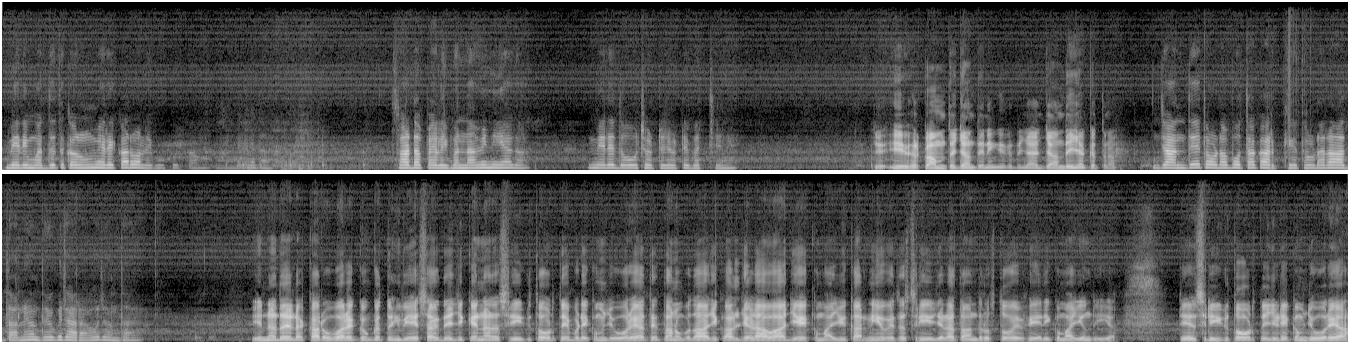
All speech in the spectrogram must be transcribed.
ਮੇਰੀ ਮਦਦ ਕਰੋ ਮੇਰੇ ਘਰ ਵਾਲੇ ਕੋਲ ਕੋਈ ਕੰਮ ਕਾਰ ਨਹੀਂ ਹੁੰਦਾ। ਸਾਡਾ ਪਹਿਲੀ ਬੰਨਾ ਵੀ ਨਹੀਂ ਹੈਗਾ। ਮੇਰੇ ਦੋ ਛੋਟੇ ਛੋਟੇ ਬੱਚੇ ਨੇ। ਤੇ ਇਹ ਫਿਰ ਕੰਮ ਤੇ ਜਾਂਦੇ ਨਹੀਂ ਕਿਤੇ ਜਾਂ ਜਾਂਦੇ ਜਾਂ ਕਿਤਨਾ ਜਾਂਦੇ ਥੋੜਾ ਬਹੁਤਾ ਕਰਕੇ ਥੋੜਾ ਰਾਤ ਦਾ ਲਿਆਉਂਦੇ ਗੁਜ਼ਾਰਾ ਹੋ ਜਾਂਦਾ ਹੈ। ਇਹਨਾਂ ਦਾ ਜਿਹੜਾ ਕਾਰੋਬਾਰ ਹੈ, ਕਿਉਂਕਿ ਤੁਸੀਂ ਵੇਖ ਸਕਦੇ ਜੀ ਕਿ ਇਹਨਾਂ ਦਾ ਸਰੀਰਕ ਤੌਰ ਤੇ ਬੜੇ ਕਮਜ਼ੋਰ ਆ ਤੇ ਤੁਹਾਨੂੰ ਪਤਾ ਅੱਜ ਕੱਲ ਜਿਹੜਾ ਵਾ, ਜੇ ਕਮਾਈ ਵੀ ਕਰਨੀ ਹੋਵੇ ਤਾਂ ਸਰੀਰ ਜਿਹੜਾ ਤੰਦਰੁਸਤ ਹੋਵੇ, ਫੇਰ ਹੀ ਕਮਾਈ ਹੁੰਦੀ ਆ। ਤੇ ਸਰੀਰਕ ਤੌਰ ਤੇ ਜਿਹੜੇ ਕਮਜ਼ੋਰ ਆ,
